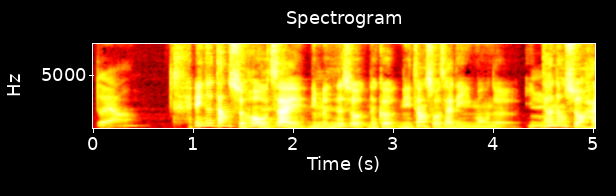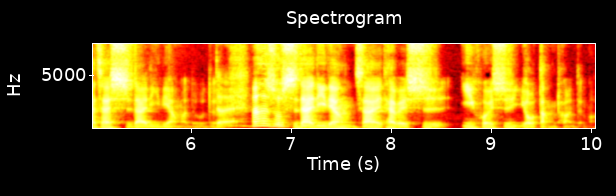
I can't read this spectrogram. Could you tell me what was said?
对啊，哎，那当时候在你们那时候那个，你当时候在林以梦的，嗯他那时候还在时代力量嘛，对不对？。对，那那时候时代力量在台北市议会是有党团的吗？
